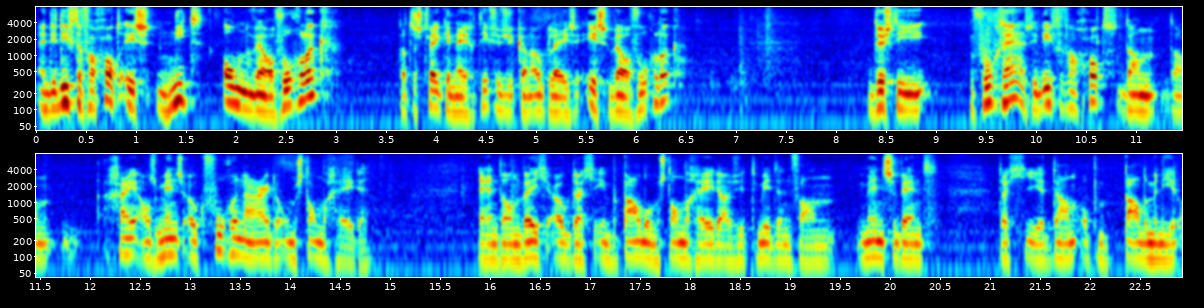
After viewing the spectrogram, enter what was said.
En die liefde van God is niet onwelvoegelijk. Dat is twee keer negatief, dus je kan ook lezen is welvoegelijk. Dus die voegt, hè, die liefde van God, dan, dan ga je als mens ook voegen naar de omstandigheden. En dan weet je ook dat je in bepaalde omstandigheden, als je te midden van mensen bent, dat je je dan op een bepaalde manier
